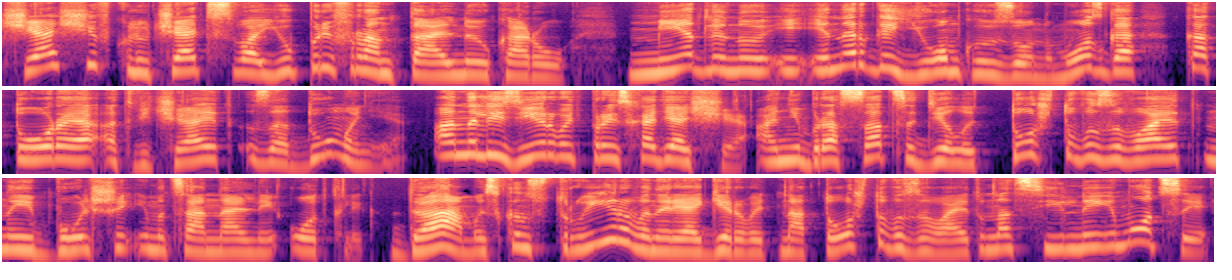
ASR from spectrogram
чаще включать свою префронтальную кору, медленную и энергоемкую зону мозга, которая отвечает за думание. Анализировать происходящее, а не бросаться делать то, что вызывает наибольший эмоциональный отклик. Да, мы сконструированы реагировать на то, что вызывает у нас сильные эмоции,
